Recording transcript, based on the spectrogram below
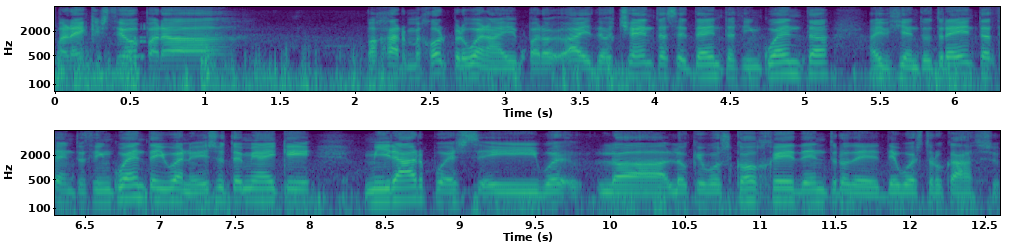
para XTO, para bajar mejor, pero bueno, hay, para- hay de 80, 70, 50, hay de 130, 150 y bueno, eso también hay que mirar pues y, lo, que vos coge dentro de, de vuestro caso,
